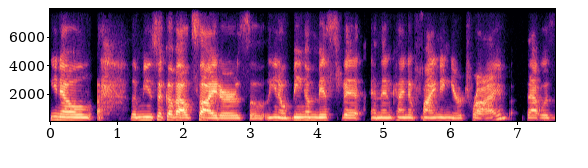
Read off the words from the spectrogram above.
you know, the music of outsiders, so, you know, being a misfit and then kind of finding your tribe. That was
